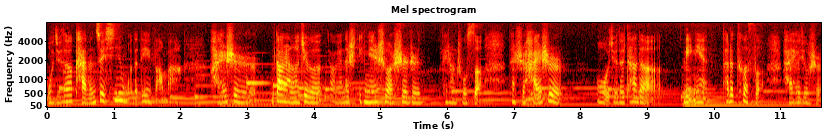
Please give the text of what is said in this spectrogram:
我觉得凯文最吸引我的地方吧，还是当然了，这个校园的硬件设施这非常出色，但是还是我觉得他的理念、他的特色，还有就是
